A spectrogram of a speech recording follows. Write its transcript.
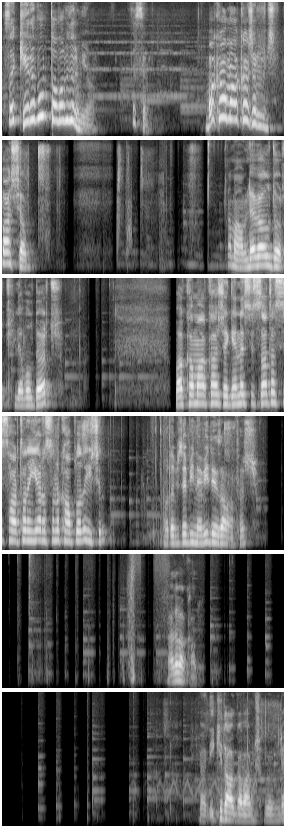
Aslında kerebum da alabilirim ya. Neyse. Bakalım arkadaşlar başlayalım. Tamam level 4. Level 4. Bakalım arkadaşlar gene siz zaten siz haritanın yarısını kapladığı için o da bize bir nevi dezavantaj. Hadi bakalım. Evet iki dalga varmış bu bölümde.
